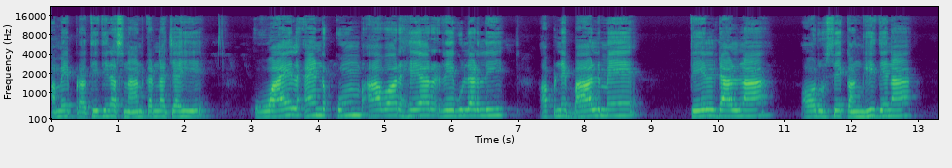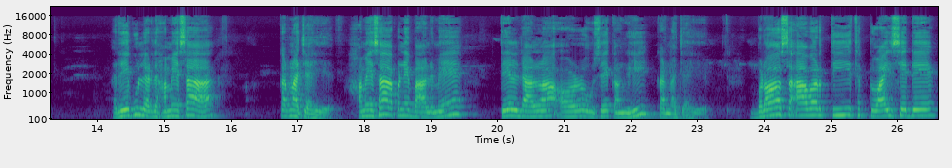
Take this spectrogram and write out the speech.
हमें प्रतिदिन स्नान करना चाहिए। Oil and comb our hair regularly अपने बाल में तेल डालना और उसे कंघी देना रेगुलर हमेशा करना चाहिए। हमेशा अपने बाल में तेल डालना और उसे कंघी करना चाहिए। Brush our teeth twice a day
